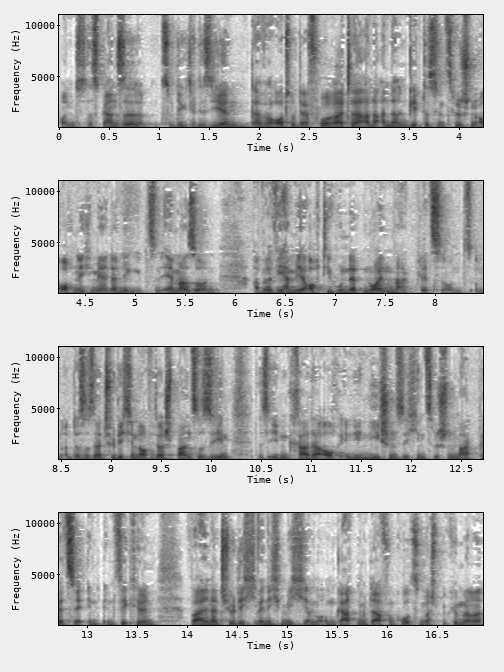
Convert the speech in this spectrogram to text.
Und das Ganze zu digitalisieren, da war Otto der Vorreiter, alle anderen gibt es inzwischen auch nicht mehr, dann gibt es einen Amazon, aber wir haben ja auch die 109 Marktplätze. Und, und, und das ist natürlich dann auch wieder spannend zu sehen, dass eben gerade auch in den Nischen sich inzwischen Marktplätze in, entwickeln, weil natürlich, wenn ich mich um Gartenbedarf und Co. zum Beispiel kümmere,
